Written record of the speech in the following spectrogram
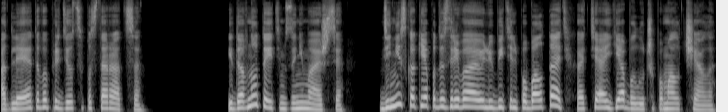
а для этого придется постараться. И давно ты этим занимаешься? Денис, как я подозреваю, любитель поболтать, хотя я бы лучше помолчала.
